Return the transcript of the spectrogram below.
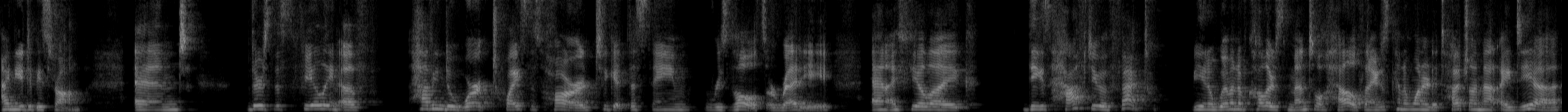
I need to be strong. And there's this feeling of having to work twice as hard to get the same results already. And I feel like these have to affect, you know, women of color's mental health. And I just kind of wanted to touch on that idea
